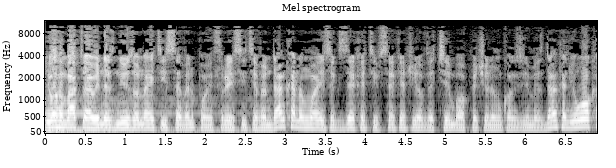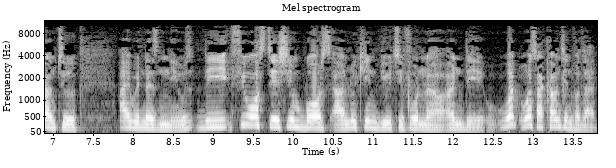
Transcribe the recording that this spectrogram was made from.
You're welcome back to Eyewitness News on 97.3 Citi FM. Duncan Amoah is Executive Secretary of the Chamber of Petroleum Consumers. Duncan, you're welcome to Eyewitness News. The fuel station boards are looking beautiful now, aren't? What, what's accounting for that?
